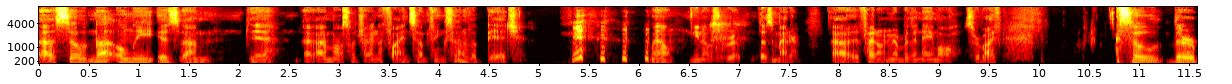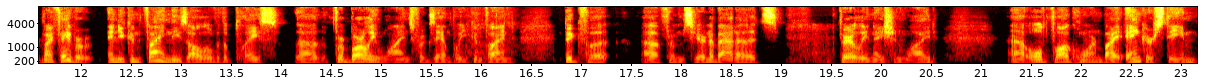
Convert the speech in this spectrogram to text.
Uh, so not only is um, yeah, I- I'm also trying to find something. Son of a bitch. well, you know, screw it. Doesn't matter. Uh, if I don't remember the name, I'll survive. So they're my favorite, and you can find these all over the place. Uh, for barley wines, for example, you can find Bigfoot uh, from Sierra Nevada. It's fairly nationwide. Uh, Old Foghorn by Anchor Steam,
